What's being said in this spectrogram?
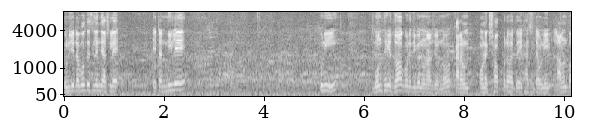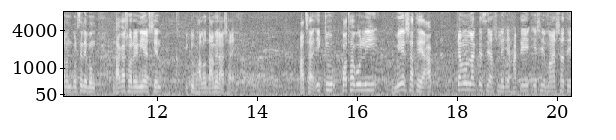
উনি যেটা বলতেছিলেন যে আসলে এটা নিলে উনি মন থেকে দোয়া করে দিবেন ওনার জন্য কারণ অনেক শখ করে হয়তো এই খাসিটা উনি লালন পালন করছেন এবং ঢাকা শহরে নিয়ে আসছেন একটু ভালো দামের আশায়। আচ্ছা একটু কথা বলি মেয়ের সাথে কেমন লাগতেছে আসলে যে হাটে এসে মার সাথে?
